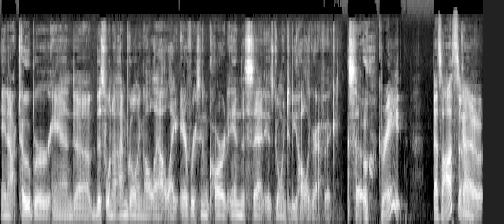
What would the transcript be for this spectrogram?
in October, and uh, this one I'm going all out. Like every single card in the set is going to be holographic. So great that's awesome kind of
